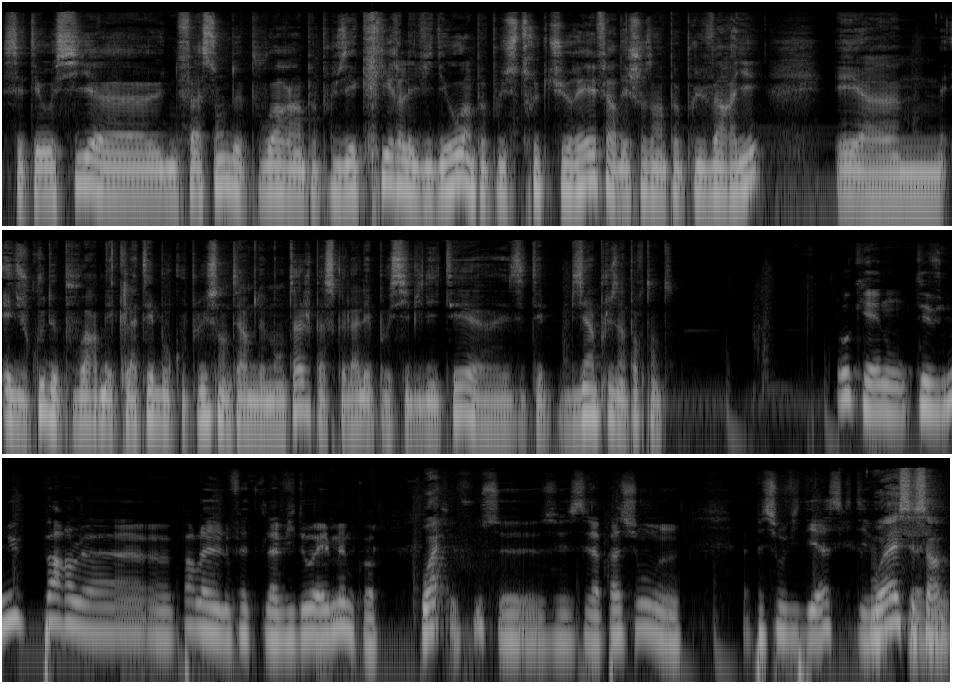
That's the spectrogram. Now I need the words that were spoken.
c'était aussi une façon de pouvoir un peu plus écrire les vidéos un peu plus structurées faire des choses un peu plus variées et, euh, et du coup de pouvoir m'éclater beaucoup plus en termes de montage parce que là les possibilités euh, elles étaient bien plus importantes Ok, donc t'es venu par le, par la- le fait la vidéo elle-même quoi. Ouais. C'est fou, c'est- la passion, euh, la passion vidéaste qui t'est Ouais, c'est la ça.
